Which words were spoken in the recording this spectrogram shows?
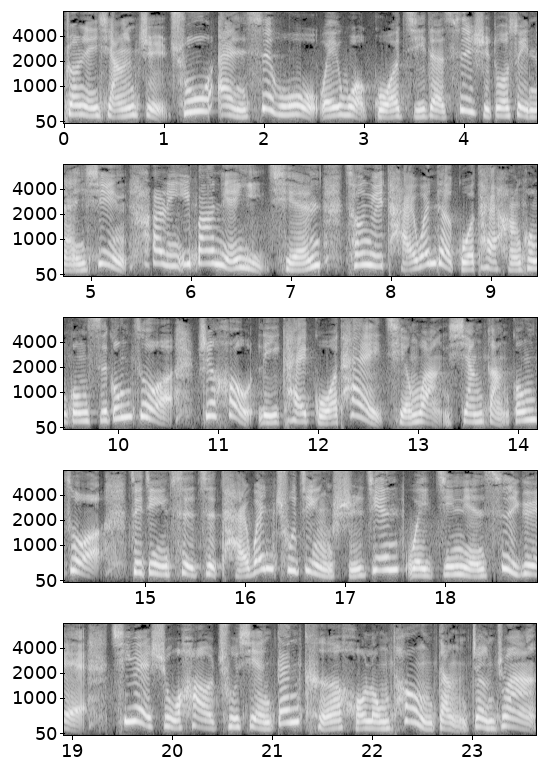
庄仁祥指出，按四五五为我国籍的四十多岁男性，二零一八年以前曾于台湾的国泰航空公司工作，之后离开国泰前往香港工作，最近一次自台湾出。入境时间为今年四月，七月十五号出现干咳、喉咙痛等症状，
